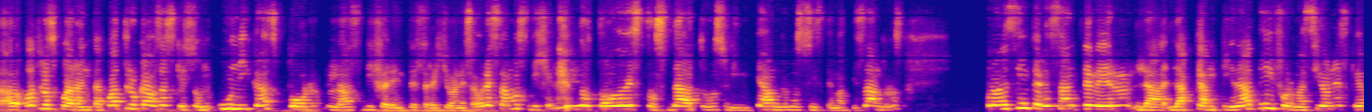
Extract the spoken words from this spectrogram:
uh, otras 44 causas que son únicas por las diferentes regiones. Ahora estamos digeriendo todos estos datos, limpiándolos, sistematizándolos, pero es interesante ver la, la, cantidad de informaciones que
